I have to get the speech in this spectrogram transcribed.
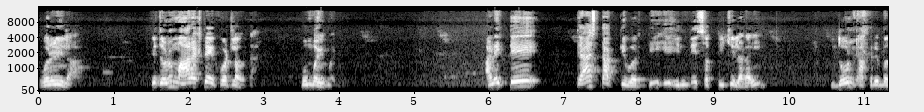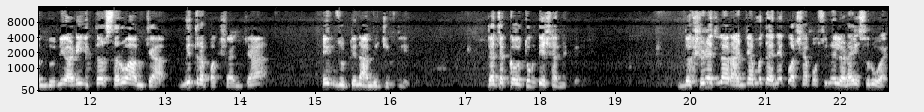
वरळीला की जणू महाराष्ट्र एकवटला होता मुंबईमध्ये. आणि ते त्याच ताकदीवरती ही हिंदी सक्तीची लढाई दोन ठाकरे बंधूंनी आणि इतर सर्व आमच्या मित्र पक्षांच्या एकजुटीनं आम्ही जिंकली. त्याचं कौतुक देशाने केलं. दक्षिणेतल्या राज्यामध्ये अनेक वर्षापासून लढाई सुरू आहे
